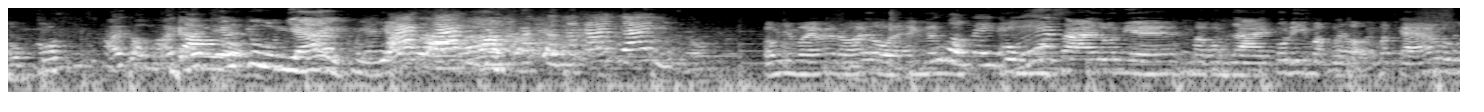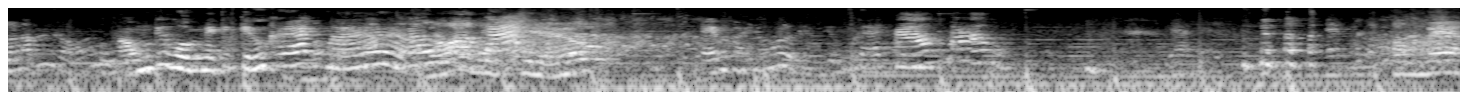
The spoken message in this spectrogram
ống cốt. Hỏi cùng hỏi Cái đầu cái cái quần dài Khoan khoan, cách chừng là hai giây. Không nhưng mà em đã nói rồi anh Cái ngân quần quần size luôn kìa mà còn dài cô đi mặc còn hở cái mắt cá luôn á. Không cái quần này cái kiểu khác mà. Nó là một cái triệu em phải nói là cái kiểu khác. Không, không. Không bé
